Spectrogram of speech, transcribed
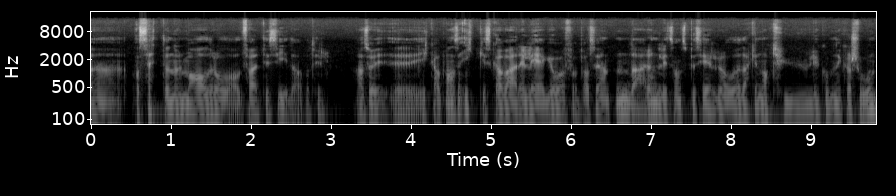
å sette normal rolleatferd til side av og til. Altså, eh, ikke at man ikke skal være lege overfor pasienten, det er en litt sånn spesiell rolle. Det er ikke naturlig kommunikasjon.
